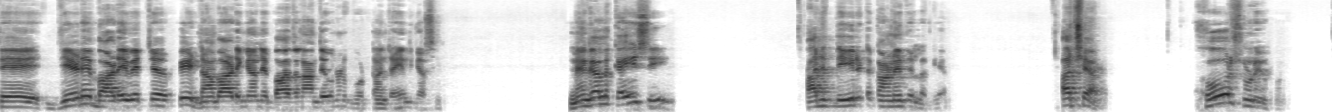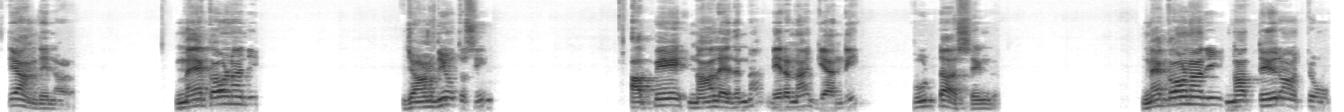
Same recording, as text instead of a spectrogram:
ਤੇ ਜਿਹੜੇ ਬਾੜੇ ਵਿੱਚ ਭੇਡਾਂ ਬਾੜੀਆਂ ਨੇ ਬਾਦਲਾਂ ਦੇ, ਉਹਨਾਂ ਨੂੰ ਵੋਟਾਂ ਚਾਹੀਦੀਆਂ ਸੀ। ਮੈਂ ਗੱਲ ਕਹੀ ਸੀ, ਅੱਜ ਤੀਰ ਟਿਕਾਣੇ ਤੇ ਲੱਗਿਆ। ਅੱਛਾ, ਹੋਰ ਸੁਣਿਓ ਹੁਣ, ਧਿਆਨ ਦੇ ਨਾਲ। ਮੈਂ ਕੌਣ ਆ ਜੀ? ਜਾਣਦੇ ਹੋ ਤੁਸੀਂ? ਆਪੇ ਨਾਂ ਲੈ ਦਿੰਨਾ ਮੇਰਾ ਨਾਂ ਗਿਆਨੀ ਬੂਟਾ ਸਿੰਘ। ਮੈਂ ਕੌਣ ਆ ਜੀ? ਨਾ 13 ਚੋਂ,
